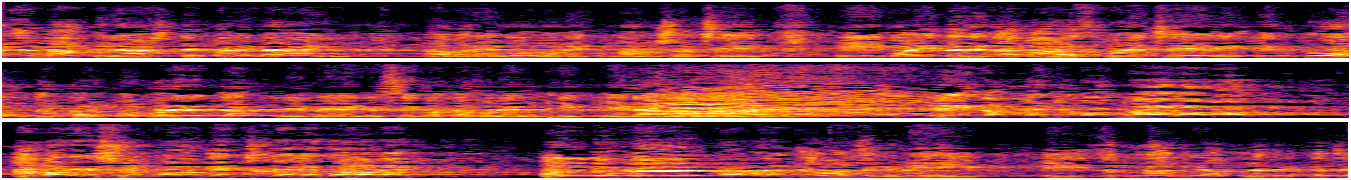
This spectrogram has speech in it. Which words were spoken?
আছে, মাহফিলে আসতে পারে নাই। আবার এমন অনেক মানুষ আছে, এই ময়দানে নামাজ পড়েছে, কিন্তু অন্ধকার কবরের যাত্রী হয়ে গেছে, কথা বলেন ঠিক কিনা? এই জন্য যুবক ভাইয়ের আমার, আমাদের সকলকে চলে যেতে হবে। অন্ধকার কবরে যাওয়া লাগবে। এই জন্য আমি আপনাদের কাছে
